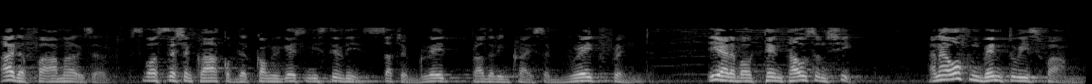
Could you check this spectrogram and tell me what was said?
I had a farmer, he's a was session clerk of the congregation, he still is. Such a great brother in Christ, a great friend. He had about 10,000 sheep. And I often went to his farm.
